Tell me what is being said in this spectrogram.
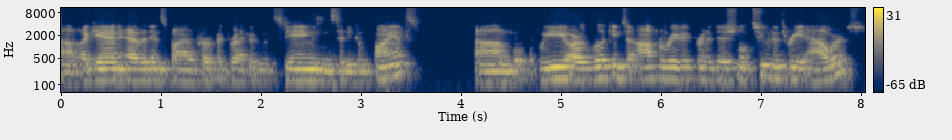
Um, again, evidenced by our perfect record with stings and city compliance. Um, we are looking to operate for an additional two to three hours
